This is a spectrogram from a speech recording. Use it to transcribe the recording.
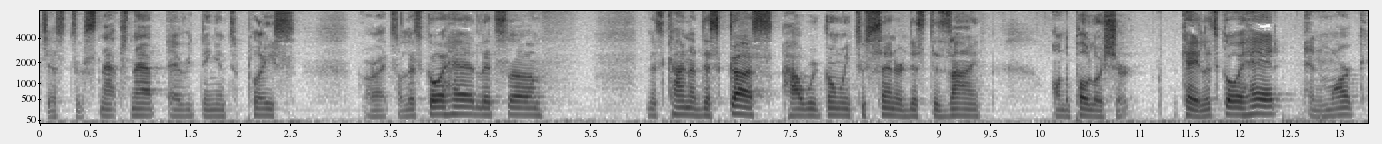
just to snap, snap everything into place. All right, so let's go ahead. Let's um, let's kind of discuss how we're going to center this design on the polo shirt. Okay, let's go ahead and mark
